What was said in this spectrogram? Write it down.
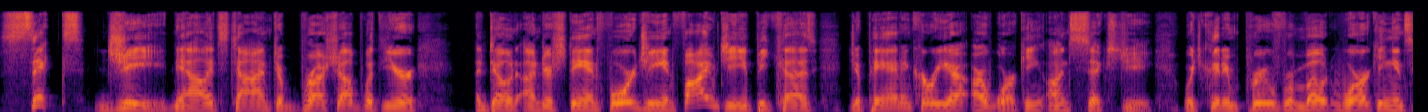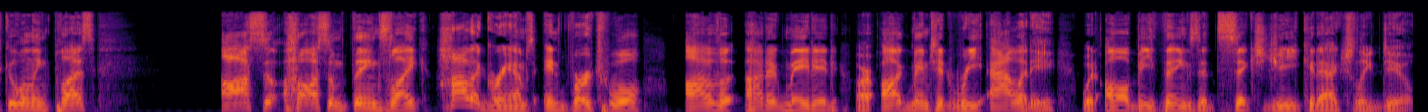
6G. Now it's time to brush up with your uh, don't understand 4G and 5G because Japan and Korea are working on 6G, which could improve remote working and schooling, plus awesome, awesome things like holograms and virtual automated or augmented reality would all be things that 6G could actually do.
